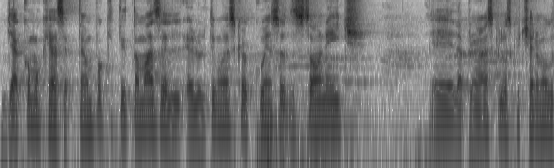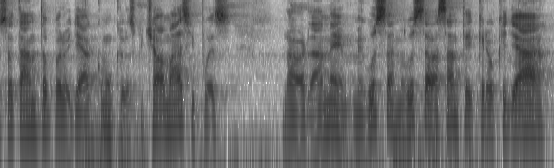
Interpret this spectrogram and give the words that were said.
ya como que acepté un poquitito más el, el último disco de Queens of the Stone Age. Eh, la primera vez que lo escuché no me gustó tanto, pero ya como que lo he escuchado más y pues la verdad me, me gusta, me gusta bastante. Creo que ya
